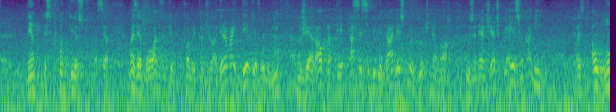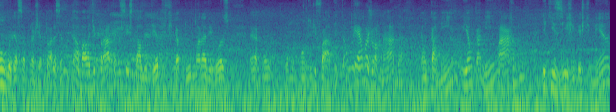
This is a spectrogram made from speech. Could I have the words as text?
eh, dentro desse contexto, tá certo? Mas é óbvio que o fabricante de geladeira vai ter que evoluir, no geral, para ter acessibilidade a esse produto de menor uso energético, e é esse o caminho. Mas ao longo dessa trajetória, você não tem uma bala de prata que você estala o dedo e fica tudo maravilhoso é, como, como um conto de fada. Então é uma jornada é um caminho e é um caminho árduo e que exige investimento,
